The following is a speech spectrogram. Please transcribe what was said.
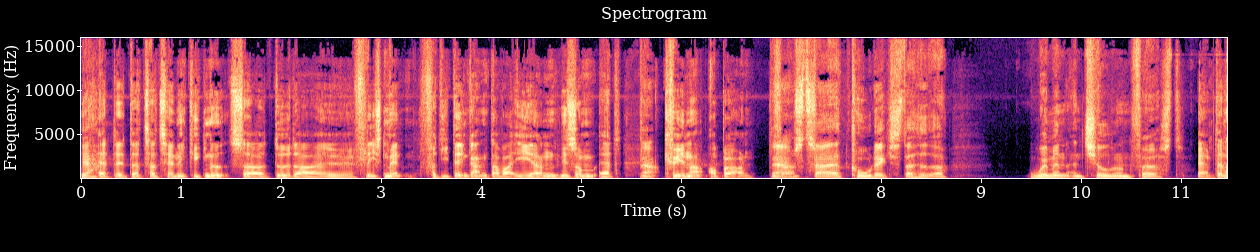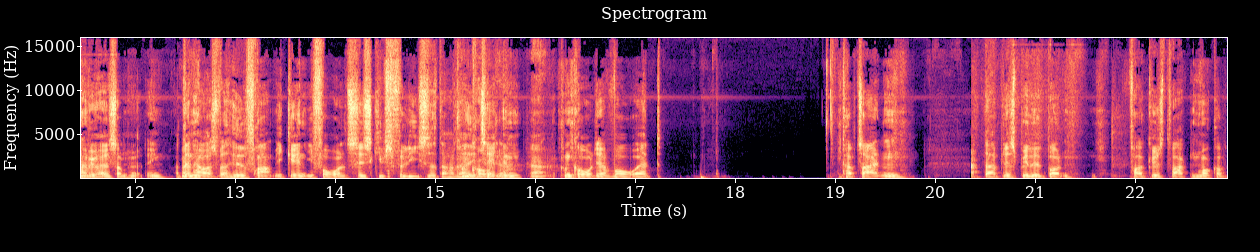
Ja. At uh, da Titanic gik ned, så døde der øh, flest mænd, fordi dengang der var æren ligesom, at Ja. kvinder og børn Ja, først. der er et kodex, der hedder Women and Children First. Ja, den har vi jo alle sammen hørt, ikke? Og Ja. den har også været hævet frem igen i forhold til skibsforliset, der har været i Concordia. Italien, Ja. Concordia, hvor at kaptajnen, der bliver spillet et bånd fra kystvagten, hvor kom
